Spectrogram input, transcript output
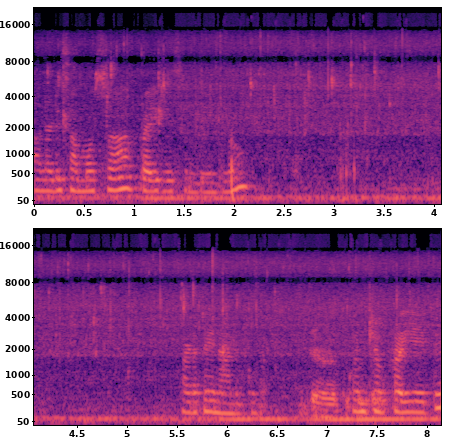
ఆల్రెడీ సమోసా ఫ్రై చేసింది దీంట్లో. పడతాయి నాలుగు కూడా. కొంచెం ఫ్రై అయితే.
